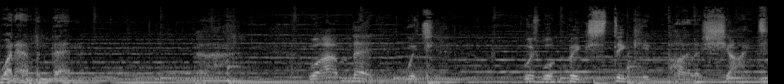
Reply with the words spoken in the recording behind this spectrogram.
What happened then? Ah, what happened then, Witcher, was one big stinking pile of shite.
